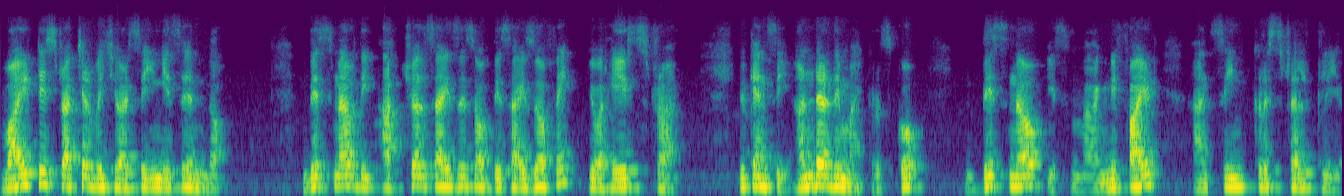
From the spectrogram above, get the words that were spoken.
white structure which you are seeing is a nerve. This nerve, the actual sizes of the size of a your hair strand. You can see under the microscope, this nerve is magnified and seen crystal clear.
